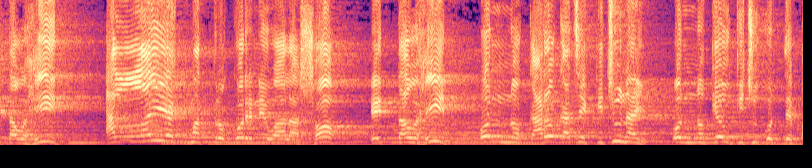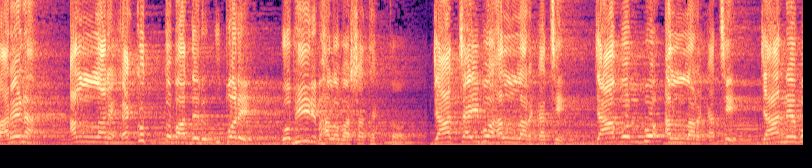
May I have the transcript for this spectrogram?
তাওহীদ। আল্লাহই একমাত্র করে নেওয়ালা সব। এই তাওহীদ অন্য কারও কাছে কিছু নাই, অন্য কেউ কিছু করতে পারে না। আল্লাহর একত্ববাদের উপরে গভীর ভালোবাসা থাকতে হবে। যা চাইব আল্লাহর কাছে, যা বলব আল্লাহর কাছে, যা নেব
